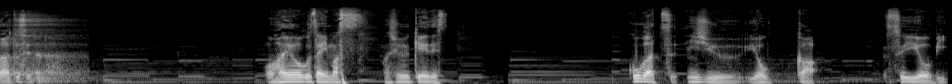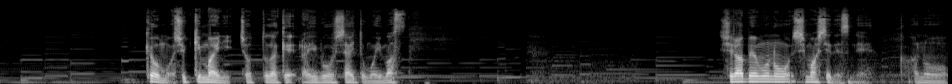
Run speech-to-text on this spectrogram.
待たせたな。おはようございます。マシュウケイです。5月24日水曜日。今日も出勤前にちょっとだけライブをしたいと思います。調べ物をしましてですね、あの、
